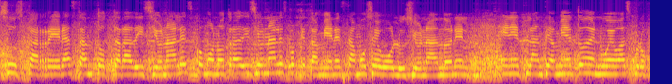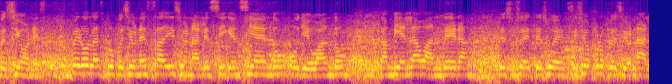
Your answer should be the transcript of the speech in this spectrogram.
sus carreras tanto tradicionales como no tradicionales porque también estamos evolucionando en el, en el planteamiento de nuevas profesiones, pero las profesiones tradicionales siguen siendo o llevando también la bandera de su, de su ejercicio profesional.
